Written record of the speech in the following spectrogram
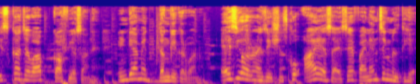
इसका जवाब काफ़ी आसान है। इंडिया में दंगे करवाना। ऐसी ऑर्गेनाइजेशंस को आईएसआई से फाइनेंसिंग मिलती है।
